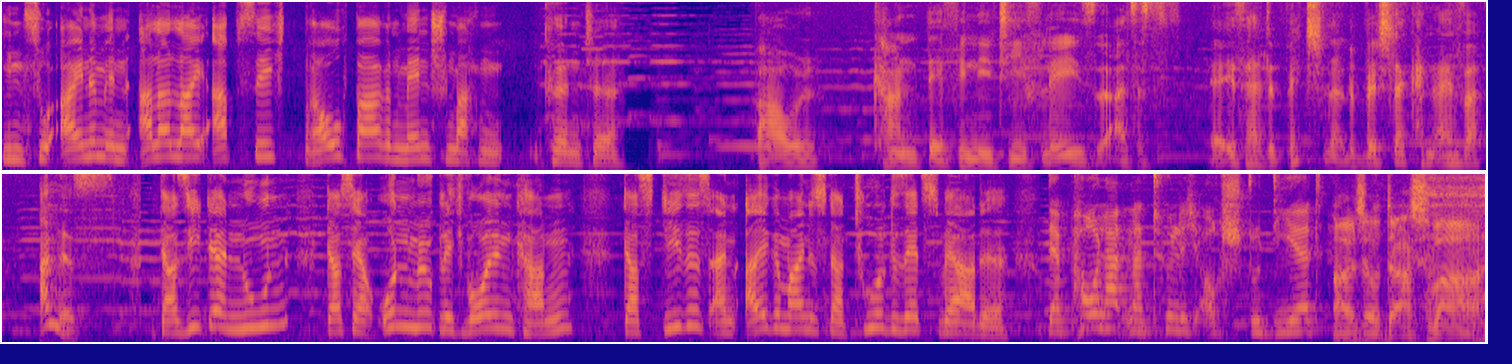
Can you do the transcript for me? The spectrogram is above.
ihn zu einem in allerlei Absicht brauchbaren Menschen machen könnte. Paul kann definitiv lesen. Also es- er ist halt der Bachelor. Der Bachelor kann einfach alles. Da sieht er nun, dass er unmöglich wollen kann, dass dieses ein allgemeines Naturgesetz werde. Der Paul hat natürlich auch studiert. Also das war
